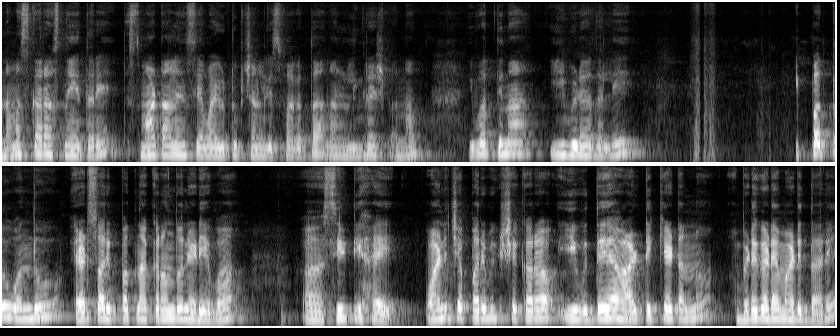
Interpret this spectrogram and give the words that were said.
ನಮಸ್ಕಾರ ಸ್ನೇಹಿತರೆ ಸ್ಮಾರ್ಟ್ ಆನ್ಲೈನ್ ಸೇವಾ ಯೂಟ್ಯೂಬ್ ಚಾನಲ್ಗೆ ಸ್ವಾಗತ. ನಾನು ಲಿಂಗರಾಜ್ ಪನ್ನಾಥ್ ಇವತ್ತಿನ ಈ ವಿಡಿಯೋದಲ್ಲಿ ಇಪ್ಪತ್ತು ಒಂದು ಎರಡು ಸಾವಿರದ ಇಪ್ಪತ್ತ್ನಾಲ್ಕರಂದು ನಡೆಯುವ ಸಿ ಟಿ ಹೈ ವಾಣಿಜ್ಯ ಪರಿವೀಕ್ಷಕರ ಈ ಹುದ್ದೆಯ ಹಾಲ್ ಟಿಕೆಟನ್ನು ಬಿಡುಗಡೆ ಮಾಡಿದ್ದಾರೆ.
